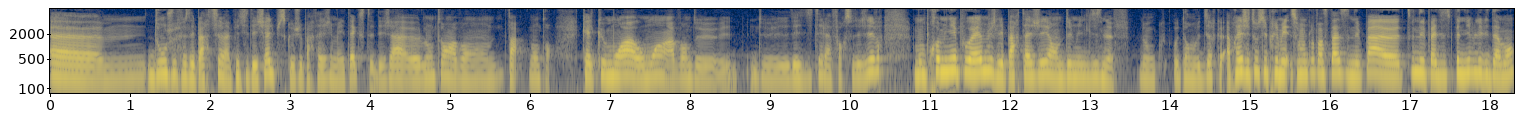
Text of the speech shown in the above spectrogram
euh, dont je faisais partie à ma petite échelle, puisque je partageais mes textes déjà euh, longtemps avant, enfin longtemps, quelques mois au moins avant de d'éditer La Force de vivre. Mon premier poème, je l'ai partagé en 2019. Donc autant vous dire que après j'ai tout supprimé sur mon compte Insta, ce n'est pas euh, tout n'est pas disponible évidemment.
